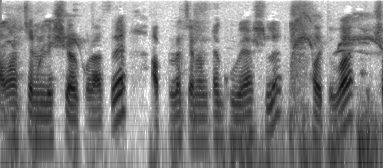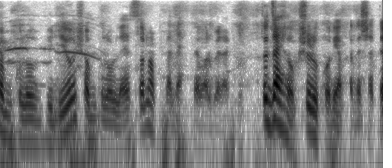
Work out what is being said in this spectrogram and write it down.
আমার চ্যানেলে শেয়ার করা আছে। আপনারা চ্যানেলটা ঘুরে আসলে হয়তোবা সবগুলো ভিডিও সবগুলো লেসন আপনারা দেখতে পারবেন আর কি। তো যাই হোক, শুরু করি আপনাদের সাথে।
